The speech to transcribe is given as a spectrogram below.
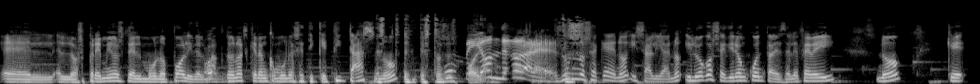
el- el- los premios del Monopoly, del Oh. McDonald's, que eran como unas etiquetitas, ¿no? Esto, esto es un spoiler. millón de dólares, Esto un no sé qué, ¿no? Y salía, ¿no? Y luego se dieron cuenta desde el FBI, ¿no? Que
